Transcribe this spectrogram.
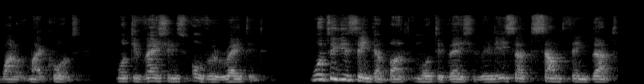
one of my quotes: "Motivation is overrated." What do you think about motivation? Really, is that something that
